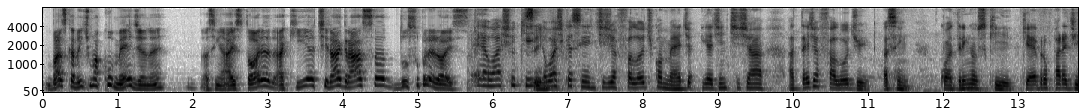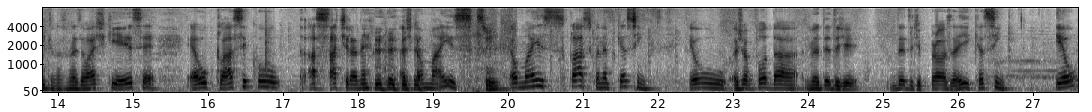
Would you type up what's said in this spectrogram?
basicamente uma comédia, né? Assim, a história aqui é tirar a graça dos super-heróis. É, eu acho que Sim. eu acho que assim, a gente já falou de comédia e a gente já até já falou de, assim, quadrinhos que quebram paradigmas, mas eu acho que esse é, é o clássico a sátira, né? Acho que é o mais. Sim. É o mais clássico, né? Porque assim, eu, eu já vou dar meu dedo de, dedo de prosa aí, que assim, eu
